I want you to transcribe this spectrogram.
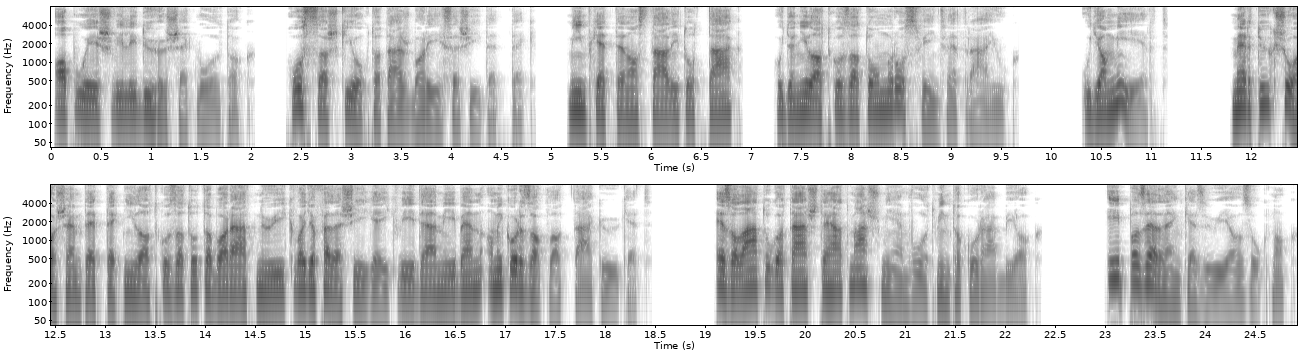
Apu és Vili dühösek voltak. Hosszas kioktatásban részesítettek. Mindketten azt állították, hogy a nyilatkozatom rossz fényt vet rájuk. Ugyan miért? Mert ők sohasem tettek nyilatkozatot a barátnőik vagy a feleségeik védelmében, amikor zaklatták őket. Ez a látogatás tehát másmilyen volt, mint a korábbiak. Épp az ellenkezője azoknak.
